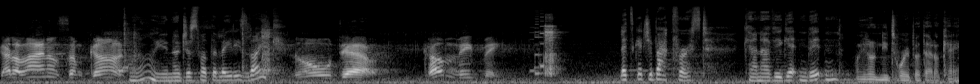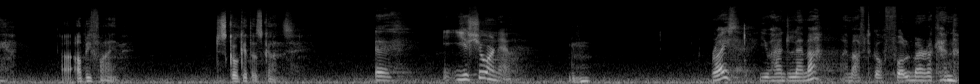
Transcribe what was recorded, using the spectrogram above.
Got a line on some guns. Oh, you know just what the ladies like. No doubt. Come meet me. Let's get you back first. Can't have you getting bitten. Well, you don't need to worry about that, okay? Uh, I'll be fine. Just go get those guns. Uh, you sure now? Mm-hmm. Right, you handle Emma. I'm off to go full American.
